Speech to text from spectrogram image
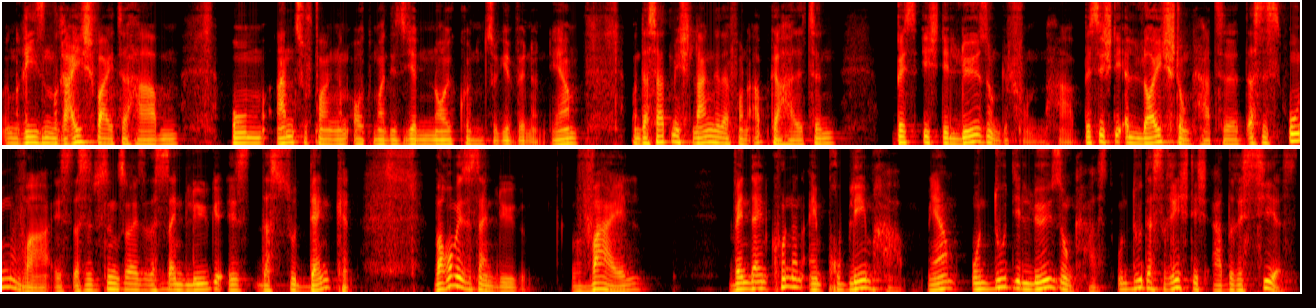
eine riesen Reichweite haben, um anzufangen, automatisieren Neukunden zu gewinnen, ja. Und das hat mich lange davon abgehalten, bis ich die Lösung gefunden habe, bis ich die Erleuchtung hatte, dass es unwahr ist, dass es beziehungsweise, dass es eine Lüge ist, das zu denken. Warum ist es eine Lüge? Weil, wenn dein Kunden ein Problem haben, ja, und du die Lösung hast und du das richtig adressierst,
